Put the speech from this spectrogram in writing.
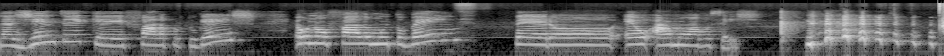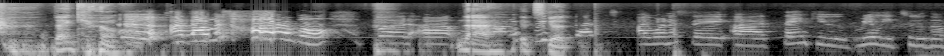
a gente que fala português. Eu não falo muito bem, pero eu amo a vocês. Thank you. Uh, that was horrible, but uh, nah, it's good. I want to say uh, thank you really to the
